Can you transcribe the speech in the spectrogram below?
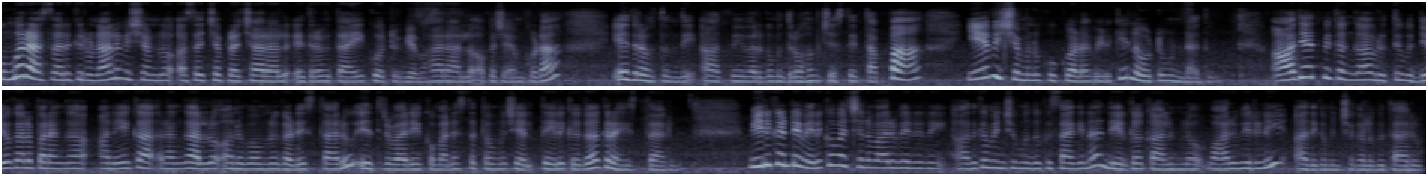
కుంభరాశి వారికి రుణాల విషయంలో అసత్య ప్రచారాలు ఎదురవుతాయి. కోర్టు వ్యవహారాల్లో అపజయం కూడా ఎదురవుతుంది. ఆత్మీయ వర్గము ద్రోహం చేస్తే తప్ప ఏ విషయమునకు కూడా వీడికి లోటు ఉండదు. ఆధ్యాత్మికంగా వృత్తి ఉద్యోగాల పరంగా అనేక రంగాల్లో అనుభవంను గడిస్తారు. ఎదుటివారి యొక్క మనస్తత్వము తేలికగా గ్రహిస్తారు. వీరికంటే వెనుక వచ్చిన వారు వీరిని అధిగమించి ముందుకు సాగిన దీర్ఘకాలంలో వారు వీరిని అధిగమించగలుగుతారు.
